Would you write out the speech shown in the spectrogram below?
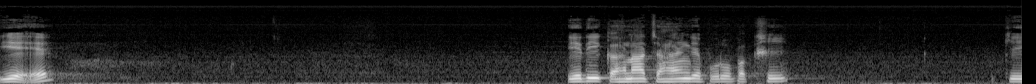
ये यदि कहना चाहेंगे पूर्व पक्षी कि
